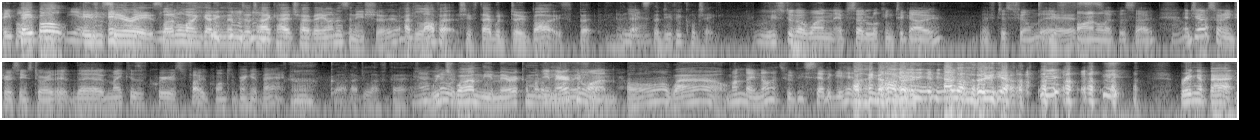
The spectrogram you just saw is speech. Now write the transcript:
People, people Yeah. in series, let alone getting them to take HIV on as an issue. I'd love it if they would do both, but you know, that's Yeah. the difficulty. we've still got one episode of Looking to Go. They've just filmed their Yes. final episode. And just an interesting story. The, the makers of Queer as Folk want to bring it back. Oh God, I'd love that. Yeah, Which that would- one? The American one? or The American English one. Oh wow! Monday nights would be set again. I know. Hallelujah! Bring it back.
